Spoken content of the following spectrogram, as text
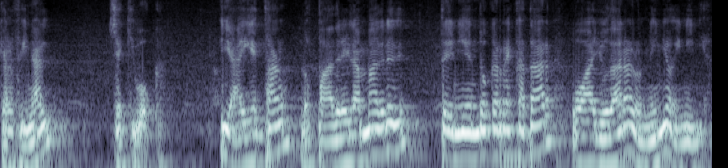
Que al final se equivoca. Y ahí están los padres y las madres teniendo que rescatar o ayudar a los niños y niñas.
